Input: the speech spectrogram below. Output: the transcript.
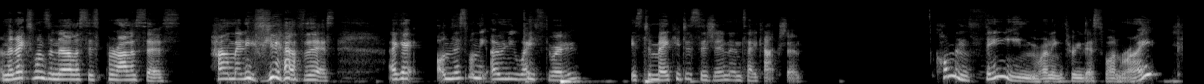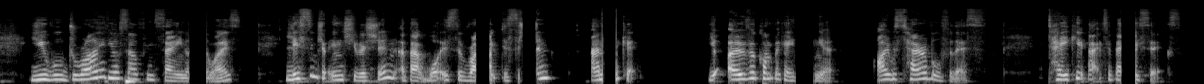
And the next one's analysis paralysis. How many of you have this? Okay, on this one, the only way through is to make a decision and take action. Common theme running through this one, right? You will drive yourself insane otherwise. Listen to your intuition about what is the right decision and make it. You're overcomplicating it. I was terrible for this. Take it back to basics.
